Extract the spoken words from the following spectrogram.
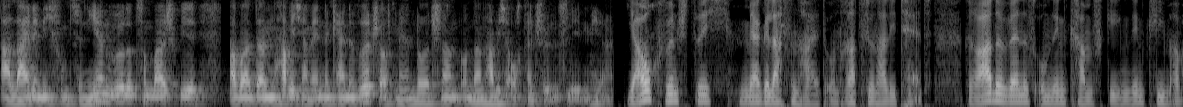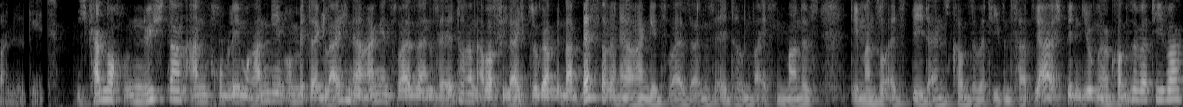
alleine nicht funktionieren würde zum Beispiel. Aber dann habe ich am Ende keine Wirtschaft mehr in Deutschland und dann habe ich auch kein schönes Leben hier. Jauch wünscht sich mehr Gelassenheit und Rationalität, gerade wenn es um den Kampf gegen den Klimawandel geht. Ich kann noch nüchtern an Probleme rangehen und mit der gleichen Herangehensweise eines älteren, aber vielleicht sogar mit einer besseren Herangehensweise eines älteren weißen Mannes, den man so als Bild eines Konservativen hat. Ja, ich bin ein junger Konservativer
